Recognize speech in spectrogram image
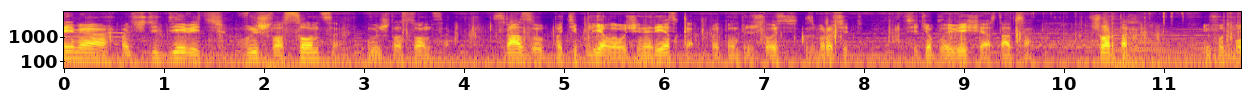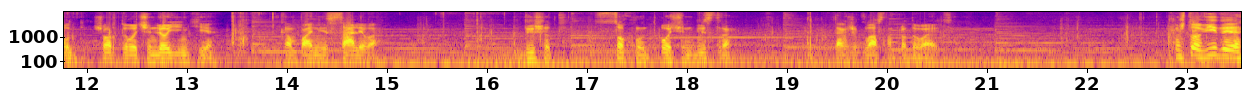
Время почти 9, вышло солнце, вышло солнце. Сразу потеплело очень резко, поэтому пришлось сбросить все теплые вещи и остаться в шортах и футболке. Шорты очень легенькие, компании Салева. Дышат, сохнут очень быстро, также классно продуваются. Ну что, виды,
